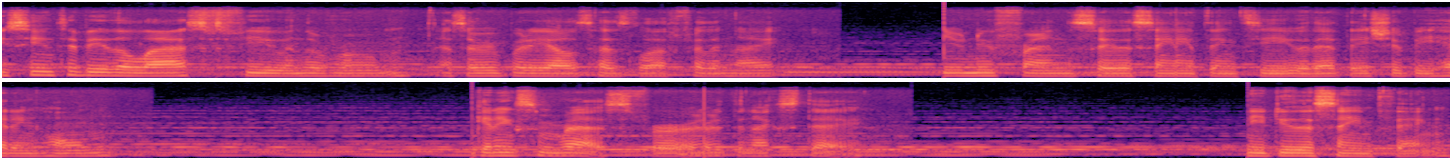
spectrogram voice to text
You seem to be the last few in the room as everybody else has left for the night. Your new friends say the same thing to you that they should be heading home, getting some rest for the next day. You do the same thing,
